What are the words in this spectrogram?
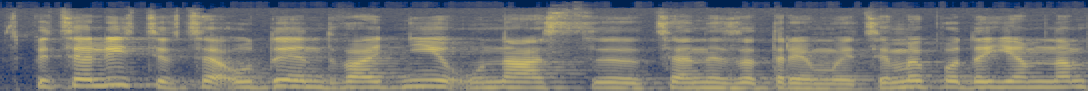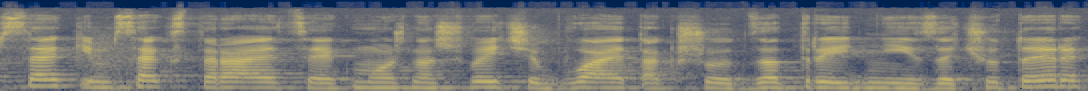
спеціалістів. Це один-два дні. У нас е, це не затримується. Ми подаємо на МСЕК, і МСЕК старається як можна швидше. Буває так, що за три дні, за чотири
